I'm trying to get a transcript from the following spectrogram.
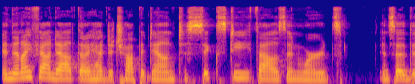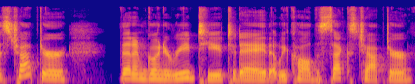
and then I found out that I had to chop it down to 60,000 words. And so this chapter that I'm going to read to you today that we call the sex chapter,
